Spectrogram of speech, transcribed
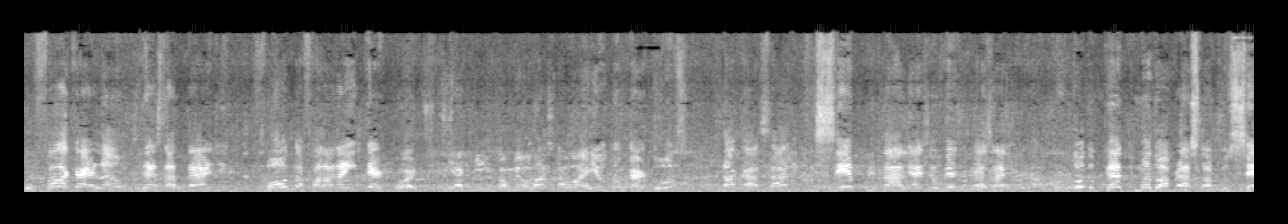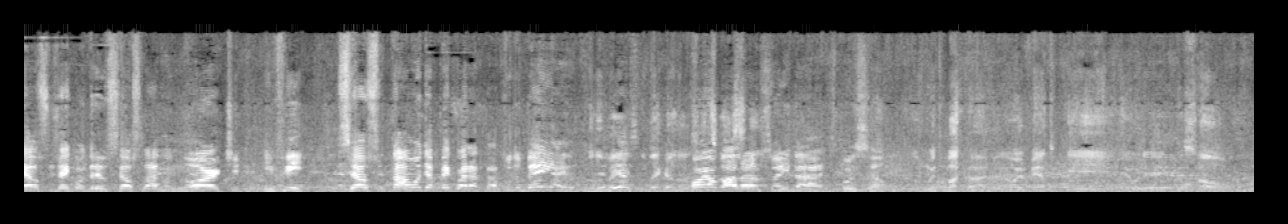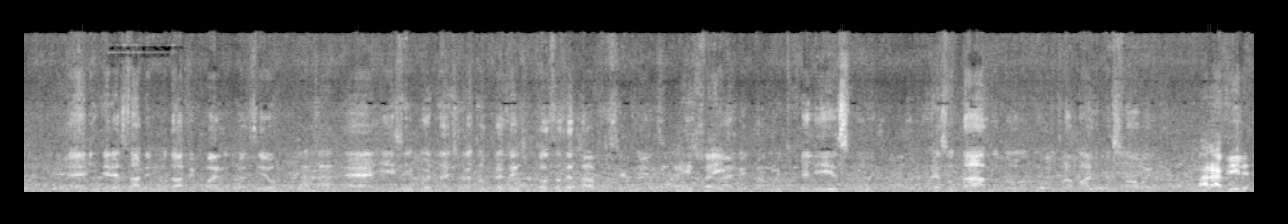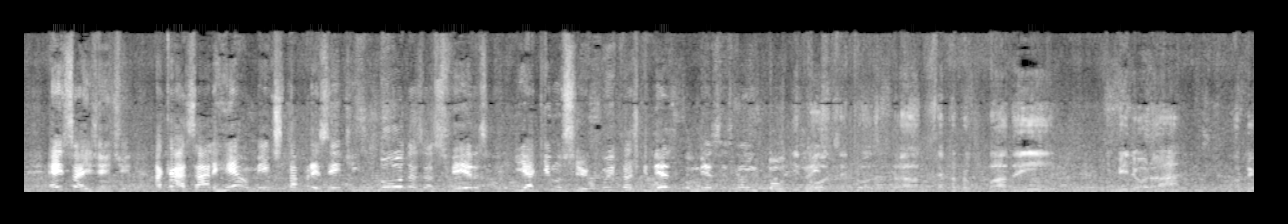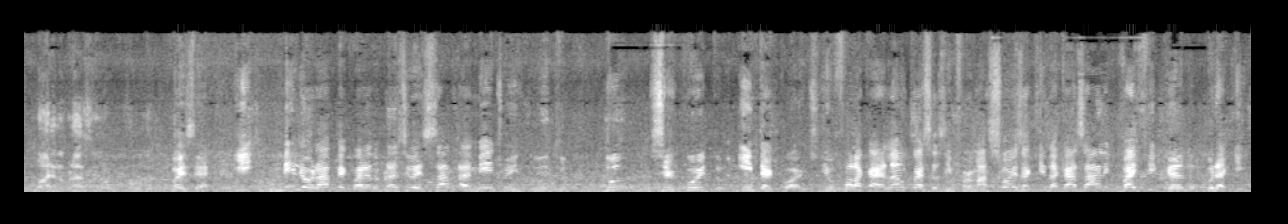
O Fala Carlão desta tarde volta a falar na Intercorte. E aqui ao meu lado está o Ailton Cardoso, da Casale, que sempre está, aliás eu vejo o Casale por todo canto, manda um abraço lá para o Celso, já encontrei o Celso lá no norte, enfim, Celso está onde a pecuária está. Tudo bem, Ailton? Tudo Beleza? bem, tudo bem, Carlão. Qual é o balanço aí da exposição? Muito bacana, é um evento que reúne o pessoal é, interessado em mudar a pecuária no Brasil. É, e isso é importante, nós estamos presentes em todas as etapas do circuito. É isso aí. A gente está muito feliz com o resultado do, do trabalho pessoal aí. Maravilha. É isso aí, gente. A Casale realmente está presente em todas as feiras e aqui no circuito, acho que desde o começo vocês estão em todos, Em é isso? todos, em todos. Ela sempre está preocupada em, em melhorar a pecuária no Brasil. Pois é. E melhorar a pecuária no Brasil é exatamente o intuito do circuito Intercorte. E o Fala Carlão, com essas informações aqui da Casale, vai ficando por aqui.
